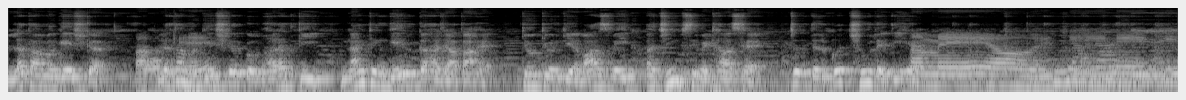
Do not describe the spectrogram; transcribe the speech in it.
लता मंगेशकर। लता मंगेशकर को भारत की नाइटिंगेल कहा जाता है क्योंकि उनकी आवाज़ में एक अजीब सी मिठास है जो दिल को छू लेती है। हमें और जीने की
